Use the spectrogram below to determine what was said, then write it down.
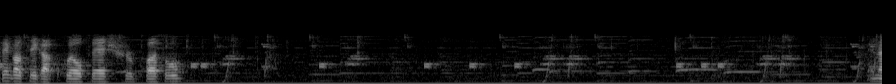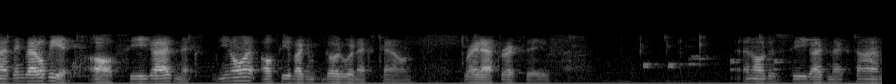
Think I'll take out Qwilfish for Plusle. And I think that'll be it. I'll see you guys next. You know what? I'll see if I can go to a next town right after I save. And I'll just see you guys next time.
